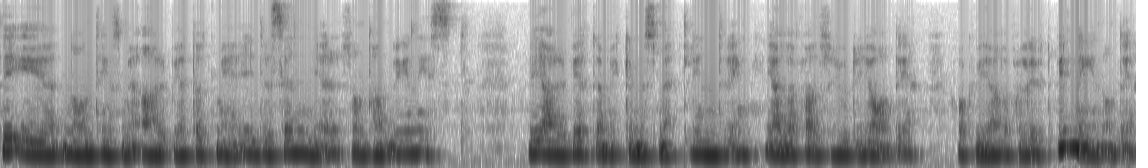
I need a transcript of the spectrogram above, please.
det är någonting som jag arbetat med i decennier som tandhygienist. Vi arbetar mycket med smärtlindring, i alla fall så gjorde jag det och vi har i alla fall utbildning inom det.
